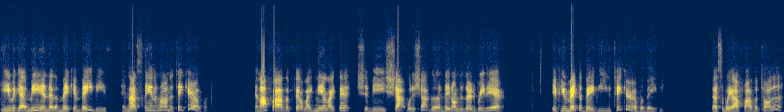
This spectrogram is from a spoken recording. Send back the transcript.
You even got men that are making babies and not staying around to take care of them. And our father felt like men like that should be shot with a shotgun. They don't deserve to breathe the air. If you make a baby, you take care of a baby. That's the way our father taught us.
